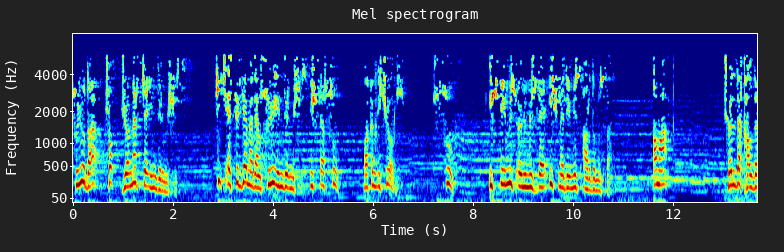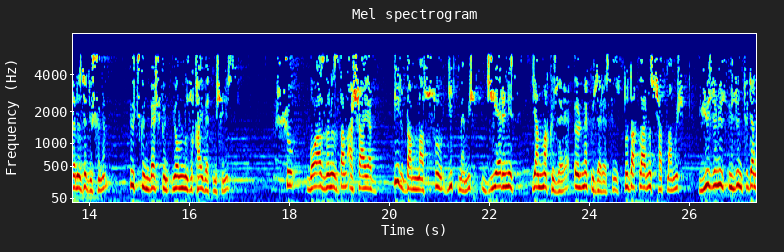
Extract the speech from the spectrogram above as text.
Suyu da çok cömertçe indirmişiz. Hiç esirgemeden suyu indirmişiz. İşte su. Bakın içiyoruz. Su. İçtiğimiz önümüzde, içmediğimiz ardımızda. Ama çölde kaldığınızı düşünün. Üç gün, beş gün yolunuzu kaybetmişsiniz. Şu boğazınızdan aşağıya bir damla su gitmemiş, ciğeriniz yanmak üzere, ölmek üzeresiniz. Dudaklarınız çatlamış, yüzünüz üzüntüden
